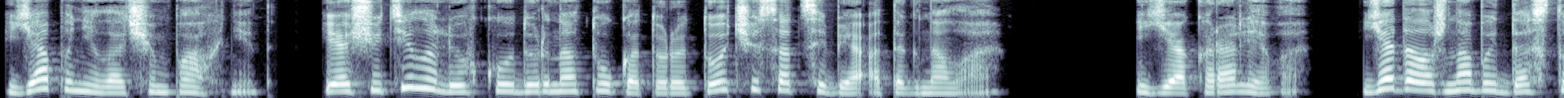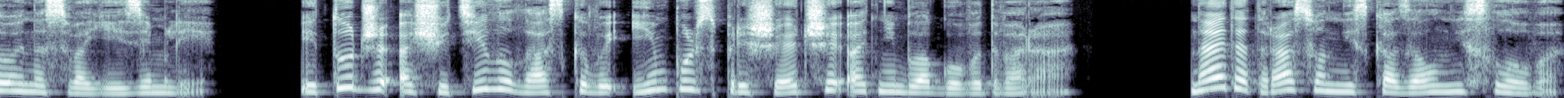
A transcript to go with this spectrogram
я поняла, чем пахнет, и ощутила легкую дурноту, которую тотчас от себя отогнала. Я королева, я должна быть достойна своей земли. И тут же ощутила ласковый импульс, пришедший от неблагого двора. На этот раз он не сказал ни слова,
